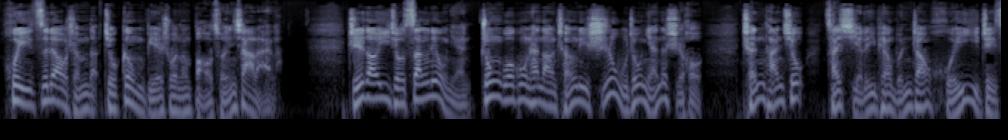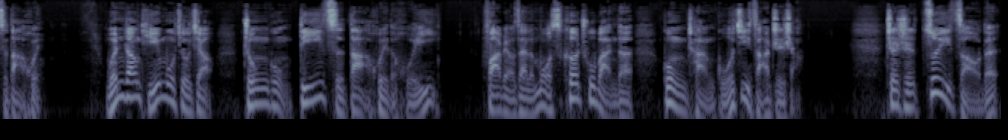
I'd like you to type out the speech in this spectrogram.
会议资料什么的就更别说能保存下来了。直到一九三六年，中国共产党成立十五周年的时候，陈潭秋才写了一篇文章回忆这次大会。文章题目就叫《中共第一次大会的回忆》，发表在了莫斯科出版的《共产国际》杂志上。这是最早的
